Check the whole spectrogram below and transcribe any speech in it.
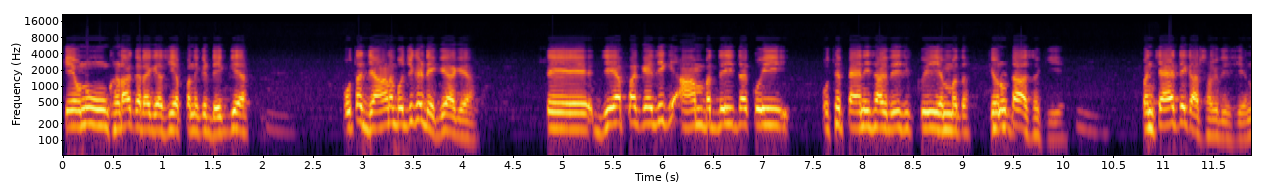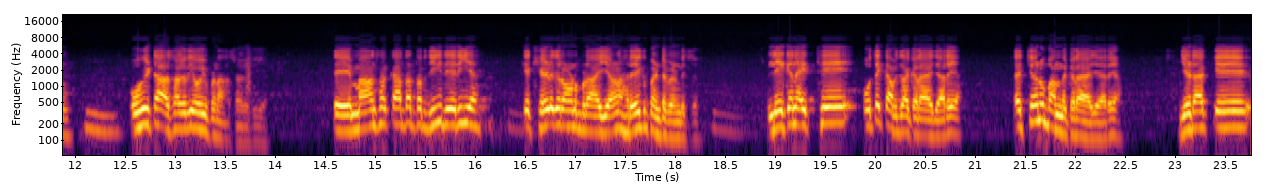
ਕਿ ਉਹਨੂੰ ਊਂ ਖੜਾ ਕਰਿਆ ਗਿਆ ਸੀ ਆਪਾਂ ਨੇ ਕਿ ਡਿੱਗ ਗਿਆ। ਉਹ ਤਾਂ ਜਾਣ ਬੁੱਝ ਕੇ ਡਿੱਗਿਆ ਗਿਆ। ਤੇ ਜੇ ਆਪਾਂ ਕਹਿ ਦਈਏ ਕਿ ਆਮ ਬੰਦੇ ਦੀ ਤਾਂ ਕੋਈ ਉੱਥੇ ਪੈ ਨਹੀਂ ਸਕਦੀ ਸੀ ਕੋਈ ਹਿੰਮਤ ਕਿ ਉਹਨੂੰ ਢਾ ਸਕੀਏ। ਹੂੰ, ਪੰਚਾਇਤ ਹੀ ਕਰ ਸਕਦੀ ਸੀ ਇਹਨੂੰ। ਹੂੰ। ਉਹੀ ਢਾ ਸਕਦੀ ਉਹੀ ਬਣਾ ਸਕਦੀ ਹੈ ਤੇ ਮਾਨ ਸਰਕਾਰ ਤਾਂ ਤਰਜੀਹ ਦੇ ਰਹੀ ਹੈ। ਕਿ ਖੇਡ ਗਰਾਊਂਡ ਬਣਾਏ ਜਾਣ ਹਰੇਕ ਪਿੰਡ ਪਿੰਡ 'ਚ। ਲੇਕਿਨ ਇੱਥੇ ਉਹ ਤੇ ਕਬਜ਼ਾ ਕਰਾਇਆ ਜਾ ਰਿਹਾ। ਇੱਥੇ ਉਹਨੂੰ ਬੰਦ ਕਰਾਇਆ ਜਾ ਰਿਹਾ। ਜਿਹੜਾ ਕਿ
